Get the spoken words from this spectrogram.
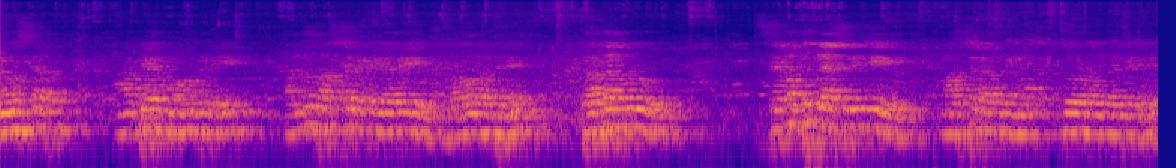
నమస్కారం. నా పేరు మోహన్ రెడ్డి. అల్లు భాస్కర్ రెడ్డి గారి భవనవతిని దాదాపు సెవెంత్ క్లాస్ నుంచి మాస్టర్ గారిని చూడడం జరిగింది.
